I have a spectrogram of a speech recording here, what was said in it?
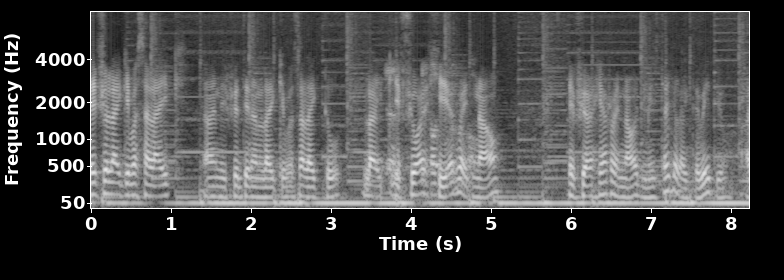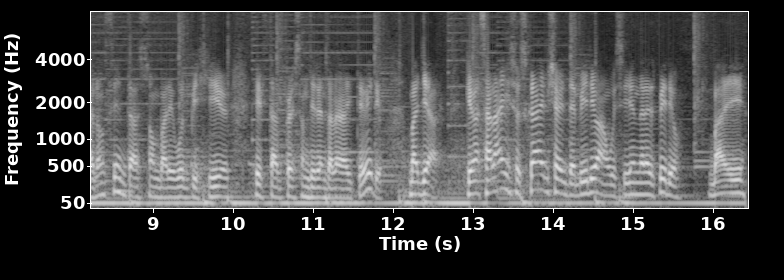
If you like, give us a like and if you didn't like, give us a like too. Like Yeah, if you are here right now, if you are here right now, it means that you like the video. I don't think that somebody would be here if that person didn't like the video. But yeah, give us a like, subscribe, share the video, and we'll see you in the next video. Bye.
